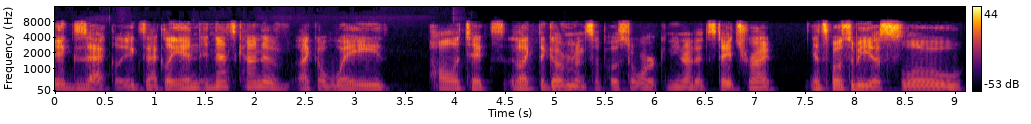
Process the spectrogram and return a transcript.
Exactly, exactly. And and that's kind of like a way politics like the government's supposed to work in the United States, right? It's supposed to be a slow,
